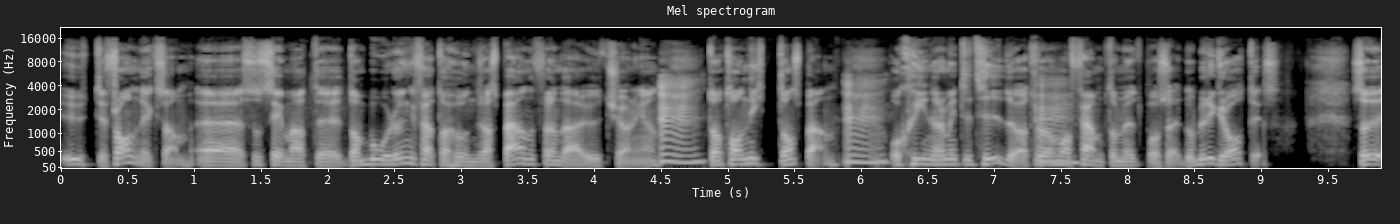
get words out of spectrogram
utifrån liksom, eh, så ser man att eh, de borde ungefär ta 100 spänn för den där utkörningen. Mm. De tar 19 spänn. Mm. Och hinner de inte tid då, jag tror de har 15 mm. minuter på sig, då blir det gratis. Så eh,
